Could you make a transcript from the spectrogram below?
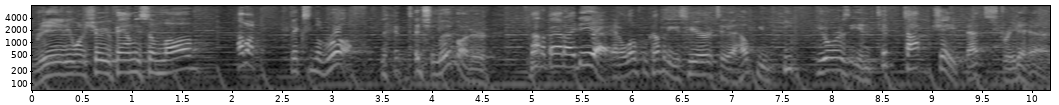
really want to show your family some love? How about fixing the roof that you live under? Not a bad idea, and a local company is here to help you keep yours in tip top shape. That's straight ahead.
